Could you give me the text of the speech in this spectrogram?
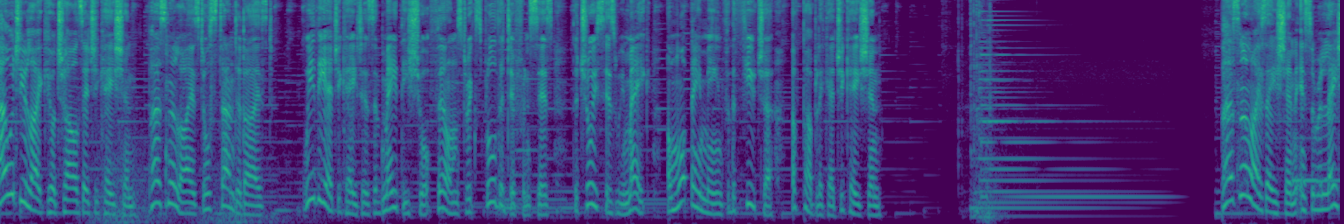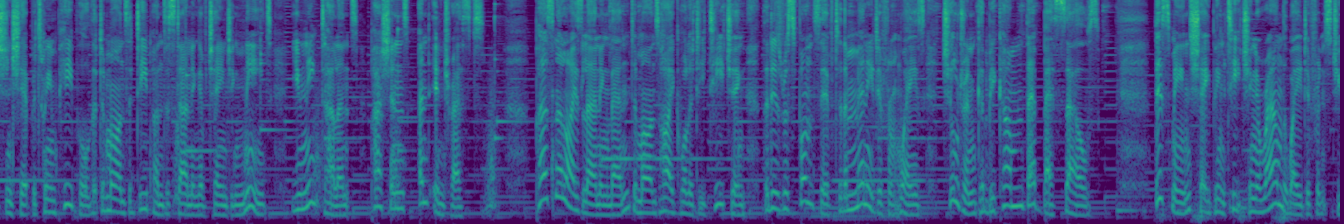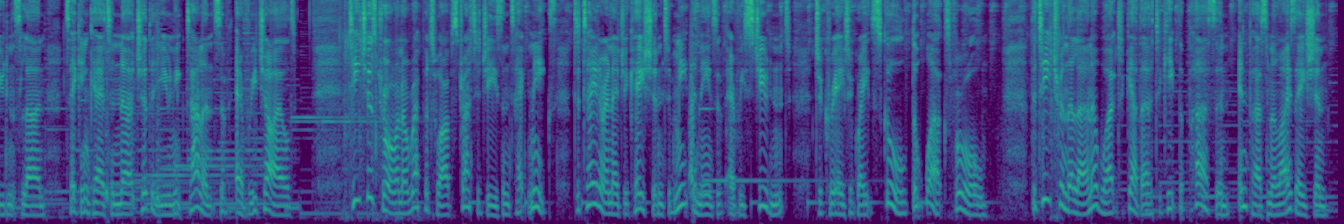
How would you like your child's education, personalised or standardised? We, the educators, have made these short films to explore the differences, the choices we make, and what they mean for the future of public education. Personalisation is a relationship between people that demands a deep understanding of changing needs, unique talents, passions, and interests. Personalised learning, then, demands high quality teaching that is responsive to the many different ways children can become their best selves. This means shaping teaching around the way different students learn, taking care to nurture the unique talents of every child. Teachers draw on a repertoire of strategies and techniques to tailor an education to meet the needs of every student, to create a great school that works for all. The teacher and the learner work together to keep the person in personalisation.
